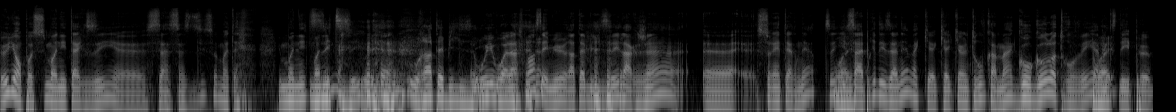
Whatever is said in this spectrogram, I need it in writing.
Eux, ils n'ont pas su monétariser. euh, ça, ça se dit, ça? Monétiser? Monétiser oui. ou rentabiliser. Oui, voilà. Je pense que c'est mieux rentabiliser l'argent euh, sur Internet. Ouais. Ça a pris des années avec que quelqu'un le trouve comment. Google a trouvé avec Ouais. des pubs.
